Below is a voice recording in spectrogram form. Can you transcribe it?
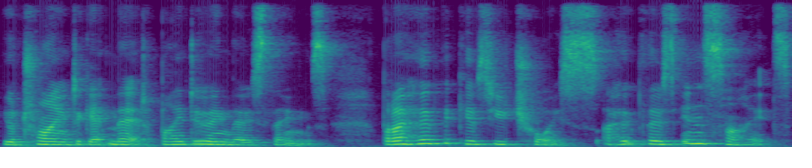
you're trying to get met by doing those things. But I hope it gives you choice. I hope those insights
